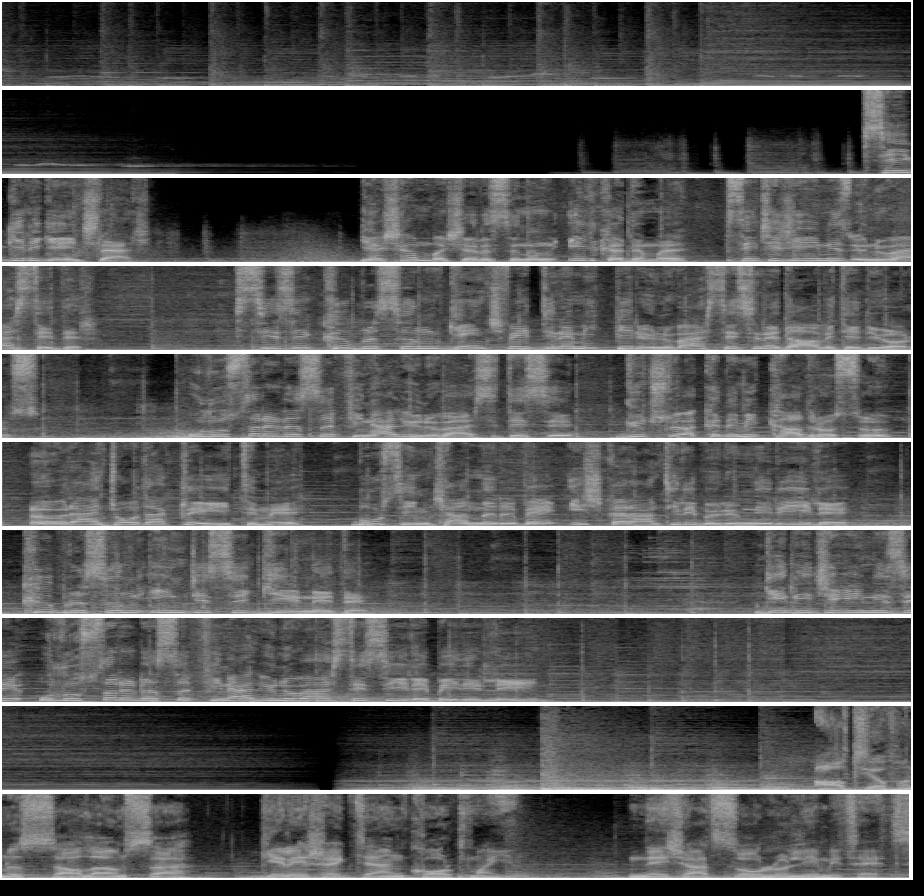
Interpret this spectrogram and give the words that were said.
Sevgili gençler, yaşam başarısının ilk adımı seçeceğiniz üniversitedir. Sizi Kıbrıs'ın genç ve dinamik bir üniversitesine davet ediyoruz. Uluslararası Final Üniversitesi, güçlü akademik kadrosu, öğrenci odaklı eğitimi, burs imkanları ve iş garantili bölümleriyle Kıbrıs'ın incisi Girne'de. Geleceğinizi Uluslararası Final Üniversitesi ile belirleyin. Altyapınız sağlamsa gelecekten korkmayın. Necat Zorlu Limited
